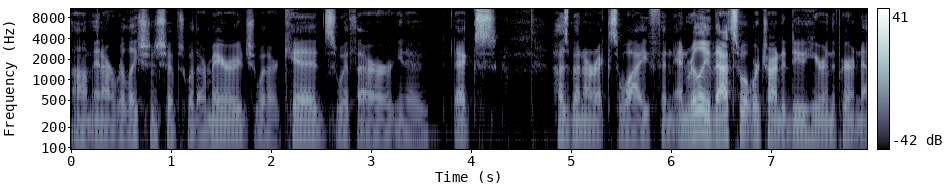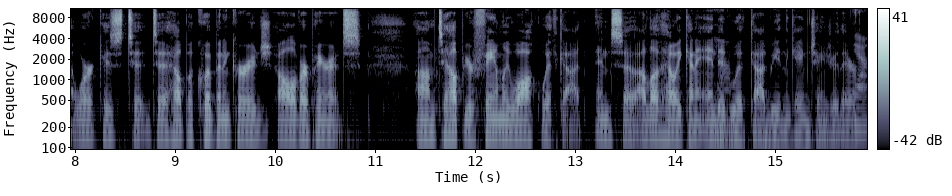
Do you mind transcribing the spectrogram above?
um, in our relationships with our marriage, with our kids, with our, you know, ex husband or ex wife. And, and really, that's what we're trying to do here in the Parent Network is to, to help equip and encourage all of our parents. Um, to help your family walk with God. And so I love how he kind of ended Yeah. with God being the game changer there. Yeah.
